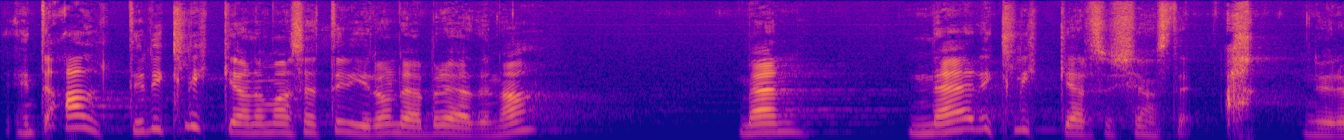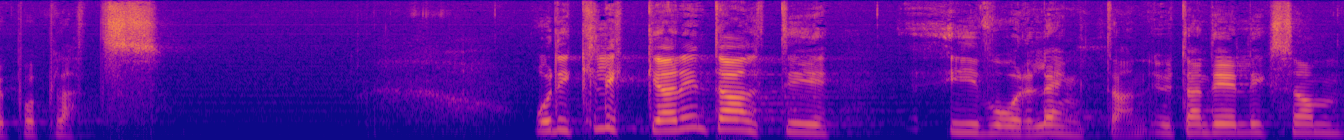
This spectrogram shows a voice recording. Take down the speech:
Det är inte alltid det klickar när man sätter i de där brädorna. Men när det klickar så känns det, ah, nu är det på plats. Och det klickar inte alltid i vår längtan, utan det är liksom,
